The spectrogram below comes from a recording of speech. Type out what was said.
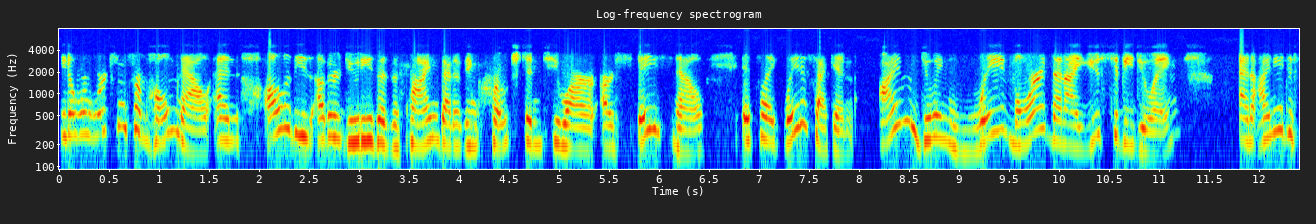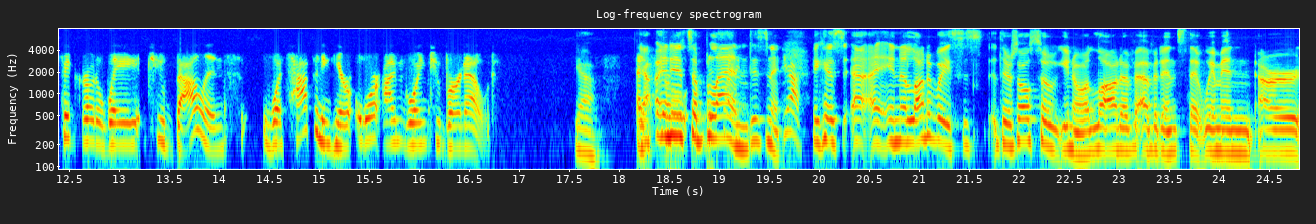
You know, we're working from home now and all of these other duties as assigned that have encroached into our, our space now. It's like, wait a second, I'm doing way more than I used to be doing and I need to figure out a way to balance what's happening here, or I'm going to burn out. Yeah. And yeah, so and it's a blend, it's like, isn't it? Yeah. Because uh, in a lot of ways, there's also, you know, a lot of evidence that women are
